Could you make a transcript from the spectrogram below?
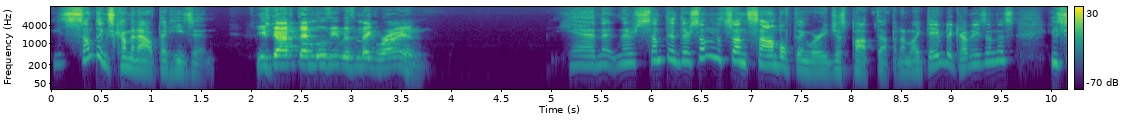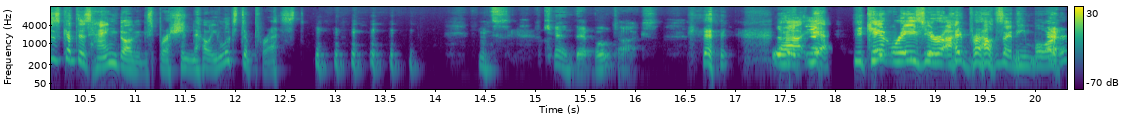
he's, something's coming out that he's in. He's got that movie with Meg Ryan. Yeah, and there's something. There's some ensemble thing where he just popped up, and I'm like, David Duchovny's in this. He's just got this hangdog expression now. He looks depressed. Again, that Botox. uh, yeah, you can't raise your eyebrows anymore.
